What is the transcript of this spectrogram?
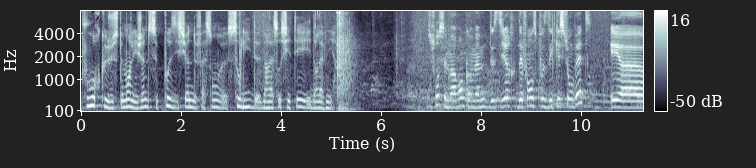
pour que justement les jeunes se positionnent de façon euh, solide dans la société et dans l'avenir. Je trouve c'est marrant quand même de se dire, des fois on se pose des questions bêtes et euh,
